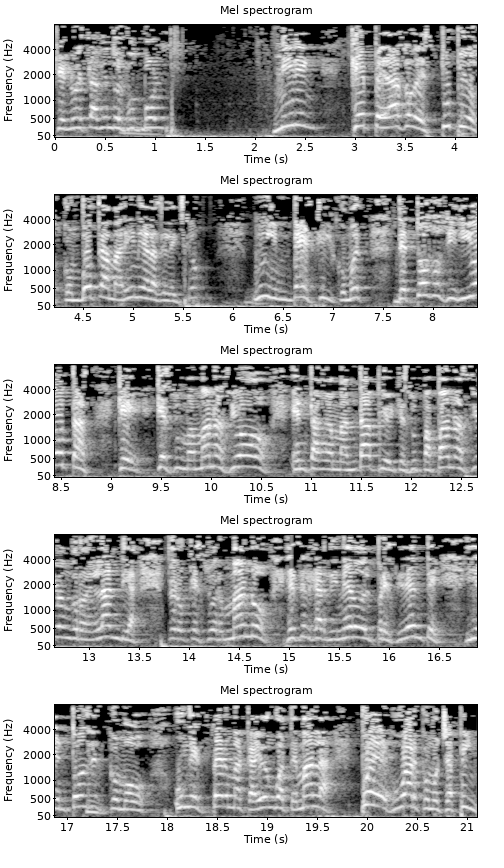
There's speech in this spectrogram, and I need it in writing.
que no está viendo el fútbol? Miren qué pedazo de estúpidos convoca a Marini a la selección. Un imbécil como es, de todos los idiotas que, que su mamá nació en Tangamandapio y que su papá nació en Groenlandia, pero que su hermano es el jardinero del presidente y entonces como un esperma cayó en Guatemala, puede jugar como Chapín.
